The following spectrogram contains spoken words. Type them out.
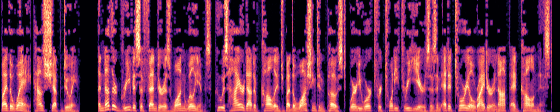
By the way how's Shep doing? Another grievous offender is Juan Williams, who was hired out of college by The Washington Post, where he worked for 23 years as an editorial writer and op-ed columnist.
